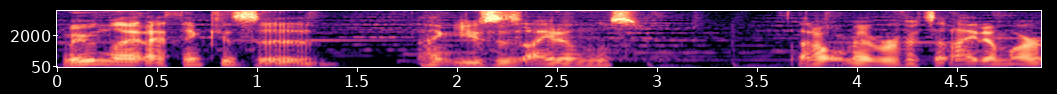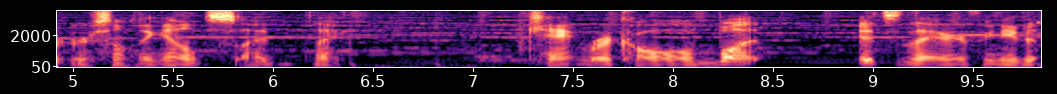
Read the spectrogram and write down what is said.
Moonlight, I think, is a... I think uses items, I don't remember if it's an item art or something else. I, I can't recall, but it's there if you need it.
